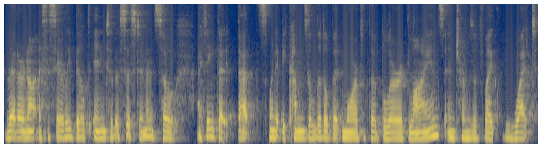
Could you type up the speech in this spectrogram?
that are not necessarily built into the system and so i think that that's when it becomes a little bit more of the blurred lines in terms of like what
